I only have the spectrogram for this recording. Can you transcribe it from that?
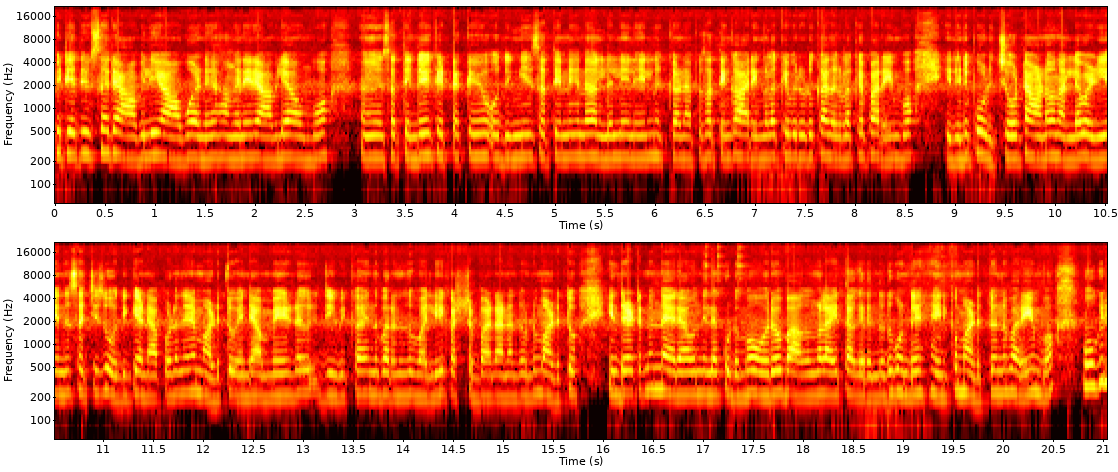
പിറ്റേ ദിവസം രാവിലെ ആവുകയാണ് അങ്ങനെ രാവിലെ ആവുമ്പോൾ സത്യന്റെ കെട്ടൊക്കെ ഒതുങ്ങി സത്യൻ ഇങ്ങനെ നല്ല നിലയിൽ നിൽക്കുകയാണ് അപ്പോൾ സത്യം കാര്യങ്ങളൊക്കെ ഇവരോട് കഥകളൊക്കെ പറയുമ്പോൾ ഇതിന് പൊളിച്ചോട്ടാണോ? നല്ല വഴി? എന്ന് സച്ചി ചോദിക്കുകയാണ് അപ്പോൾ തന്നെ മടുത്തു. എന്റെ അമ്മയുടെ ജീവിക്ക എന്ന് പറയുന്നത് വലിയ കഷ്ടപ്പാടാണ്. അതുകൊണ്ട് മടുത്തു. ഇന്ദ്രേട്ടനും നേരാവുന്നില്ല. കുടുംബം ഓരോ ഭാഗങ്ങളായി തകരുന്നത് കൊണ്ട് എനിക്ക് മടുത്തു എന്ന് പറയുമ്പോൾ ഗൂഗിൾ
